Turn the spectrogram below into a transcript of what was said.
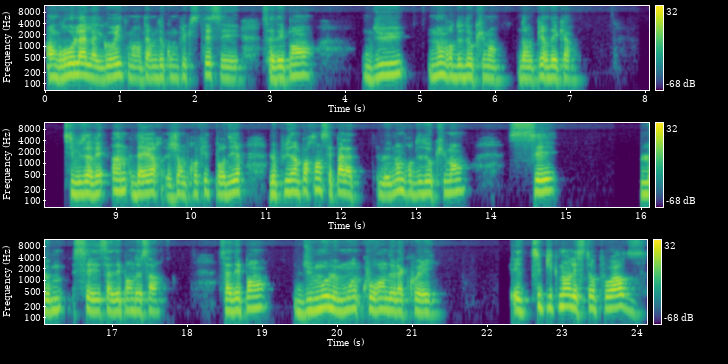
en gros, là, l'algorithme, en termes de complexité, ça dépend du nombre de documents, dans le pire des cas. Si vous avez un, d'ailleurs, j'en profite pour dire, le plus important, ce n'est pas le nombre de documents, c'est ça dépend de ça. Ça dépend du mot le moins courant de la query. Et typiquement, les stop words,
